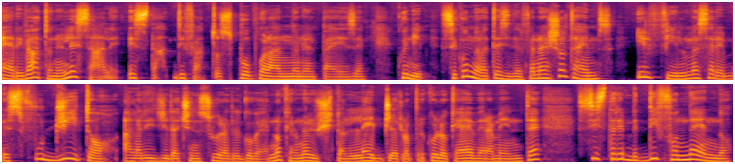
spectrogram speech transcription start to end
è arrivato nelle sale e sta di fatto spopolando nel paese. Quindi, secondo la tesi del Financial Times, il film sarebbe sfuggito alla rigida censura del governo, che non è riuscito a leggerlo per quello che è veramente, si starebbe diffondendo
